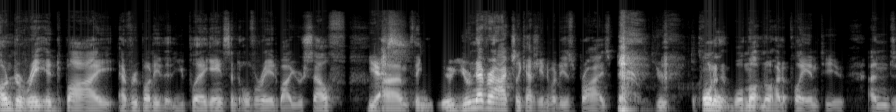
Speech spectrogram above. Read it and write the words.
underrated by everybody that you play against and overrated by yourself yes. um, thing you do. You're never actually catching anybody surprise, but your opponent will not know how to play into you, and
